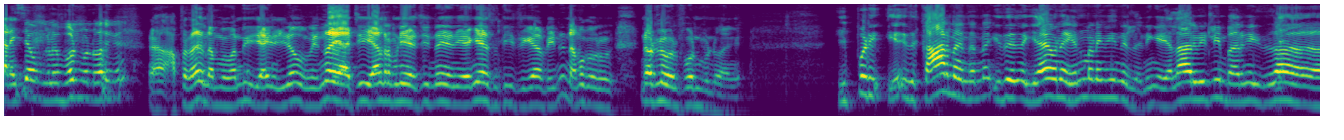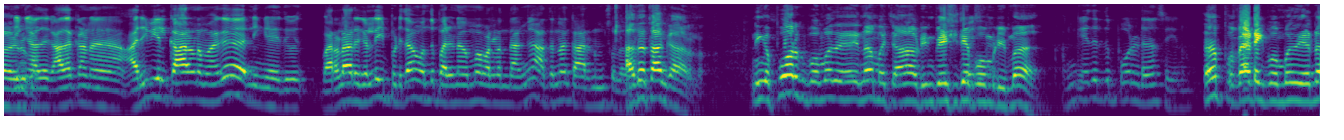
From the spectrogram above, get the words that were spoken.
கடைசியாக உங்களுக்கு ஃபோன் பண்ணுவாங்க. அப்போ தான் நம்ம வந்து இதோ என்ன ஆச்சு ஏழரை மணி ஆச்சு இன்னும் எங்கேயா சுற்றிட்டு இருக்க அப்படின்னு நமக்கு ஒரு நடுவில் ஒரு ஃபோன் பண்ணுவாங்க. இப்படி இது காரணம் என்னென்னா இது ஏன் என் மனைவின்னு இல்லை. நீங்கள் எல்லார் வீட்லேயும் பாருங்கள் இதுதான் நீங்க அதுக்கு அதற்கான அறிவியல் காரணமாக நீங்க இது வரலாறுகள்ல இப்படி தான் வந்து பரிணாமமாக வளர்ந்தாங்க. அதெல்லாம் காரணம் சொல்லலாம். அதை தான் காரணம். நீங்கள் போருக்கு போகும்போது என்ன மச்சான்? அப்படின்னு பேசிட்டே போக முடியுமா? அங்கே எதிர்த்து போரிட தான் செய்யணும். இப்போ வேட்டைக்கு போகும்போது என்ன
